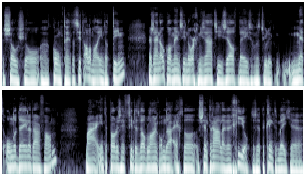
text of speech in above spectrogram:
social content. Dat zit allemaal in dat team. Er zijn ook wel mensen in de organisatie zelf bezig natuurlijk met onderdelen daarvan. Maar Interpolis heeft, vindt het wel belangrijk om daar echt wel centrale regie op te zetten. Klinkt een beetje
